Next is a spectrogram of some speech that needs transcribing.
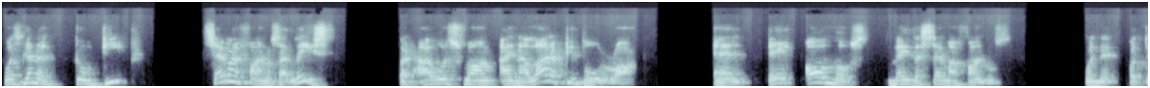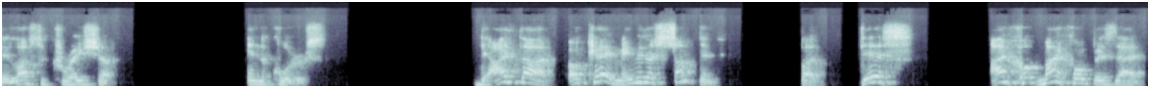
was going to go deep, semifinals at least, but I was wrong. And a lot of people were wrong. And they almost made the semifinals when they, but they lost to Croatia in the quarters. I thought, okay, maybe there's something, but this, I hope, my hope is that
